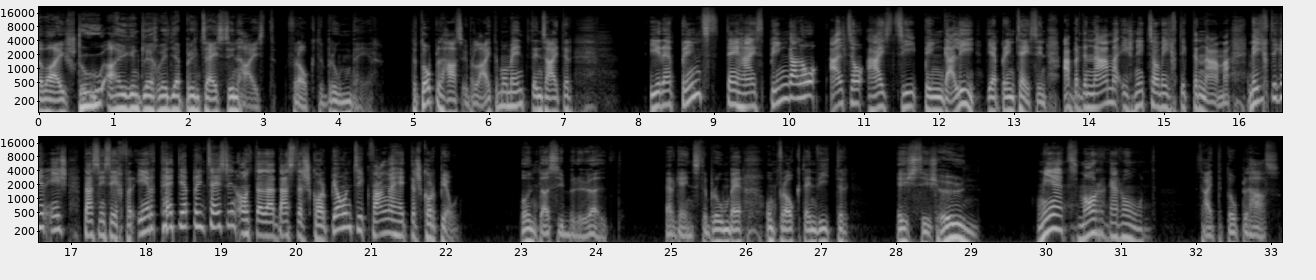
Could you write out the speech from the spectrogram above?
Weißt du eigentlich, wie die Prinzessin heißt? fragt der Brummbär. Der Doppelhass überlegt einen Moment, dann sagt er, Ihr Prinz, der heißt Pingalo, also heißt sie Pingali, die Prinzessin. Aber der Name ist nicht so wichtig, der Name. Wichtiger ist, dass sie sich verirrt hat, die Prinzessin, und dass der Skorpion sie gefangen hat, der Skorpion. Und dass sie brüllt, ergänzt der Brummbär und fragt dann weiter, ist sie schön? Miet's Morgenrot, sagt der Doppelhass.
